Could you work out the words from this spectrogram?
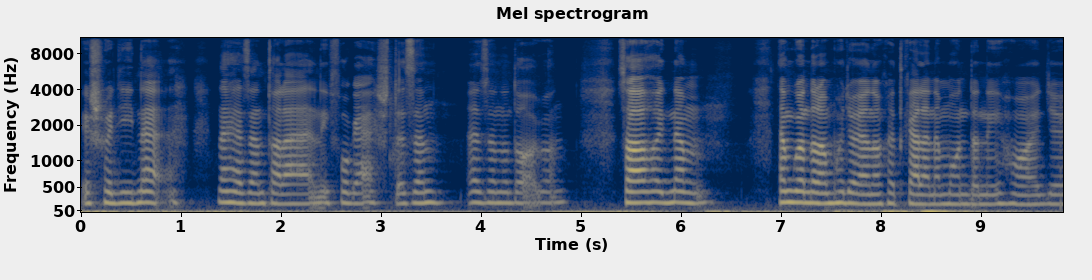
és hogy így ne, nehezen találni fogást ezen, ezen a dolgon. Szóval, hogy nem, nem gondolom, hogy olyanokat kellene mondani, hogy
